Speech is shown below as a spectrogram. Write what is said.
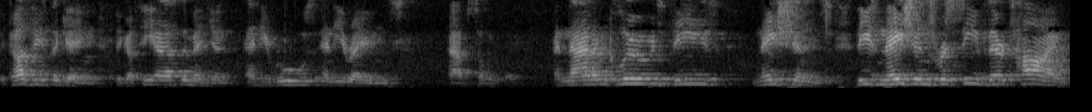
because he's the king, because he has dominion, and he rules and he reigns absolutely. And that includes these nations. These nations receive their time,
